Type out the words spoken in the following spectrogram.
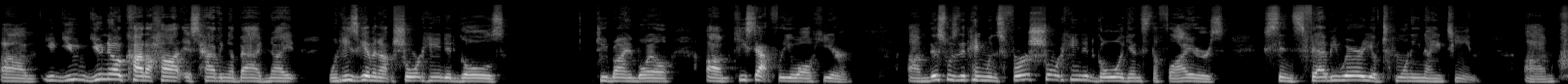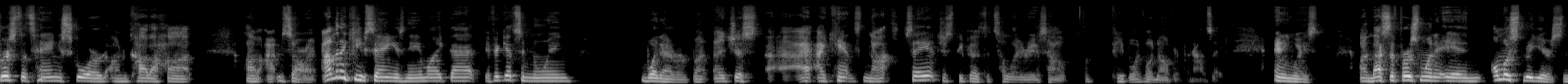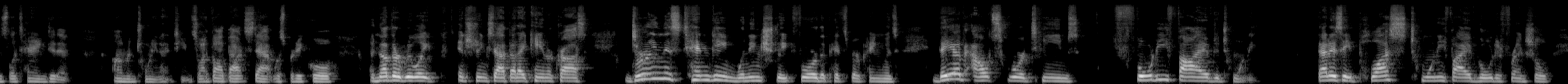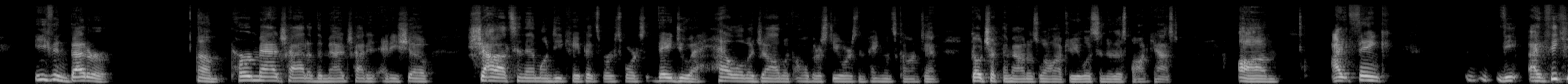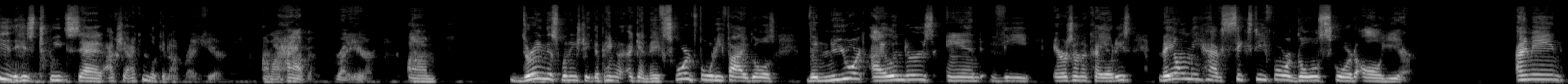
Um, you you you know Carter is having a bad night when he's given up shorthanded goals to Brian Boyle. Um, key stat for you all here. This was the Penguins' first shorthanded goal against the Flyers since February of 2019. Um, Chris Letang scored on Carter Hart. Um, I'm sorry. I'm going to keep saying his name like that. If it gets annoying, whatever. But I just I, I can't not say it just because it's hilarious how the people in Philadelphia pronounce it. Anyways, um, that's the first one in almost three years since Letang did it um, in 2019. So I thought that stat was pretty cool. Another really interesting stat that I came across during this 10 game winning streak for the Pittsburgh Penguins, they have outscored teams 45 to 20. That is a plus 25 goal differential. Even better, um, per Madge Hat of the Madge Hat and Eddie show. Shout out to them on DK Pittsburgh Sports. They do a hell of a job with all their Steelers and Penguins content. Go check them out as well after you listen to this podcast. Um, I think the I think he, his tweet said actually I can look it up right here. Um, I have it right here. Um, during this winning streak, the Penguins again they've scored 45 goals. The New York Islanders and the Arizona Coyotes they only have 64 goals scored all year. I mean,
